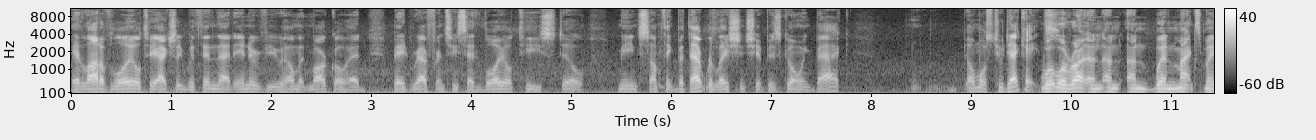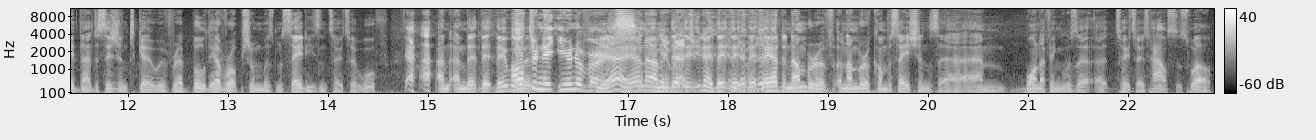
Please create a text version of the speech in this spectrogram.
a lot of loyalty. Actually, within that interview, Helmut Marko had made reference. He said loyalty still means something, but that relationship is going back almost two decades. Well, well, right, and, and and when Max made that decision to go with Red Bull, the other option was Mercedes and Toto Wolff, and and they, they, they were Alternate universe. Yeah, yeah, no, I mean, they, they- you know, they, they, you they, imagine? they had a number of a number of conversations there. Um, one I think was at, at Toto's house as well,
